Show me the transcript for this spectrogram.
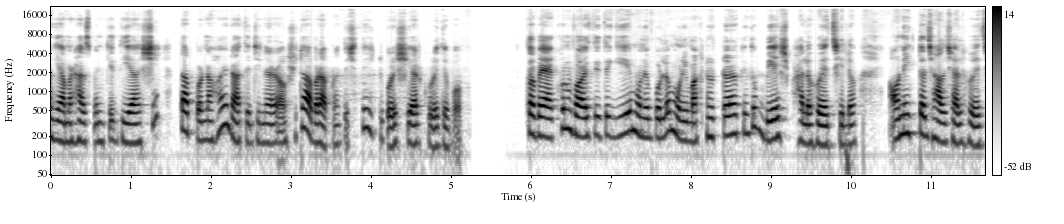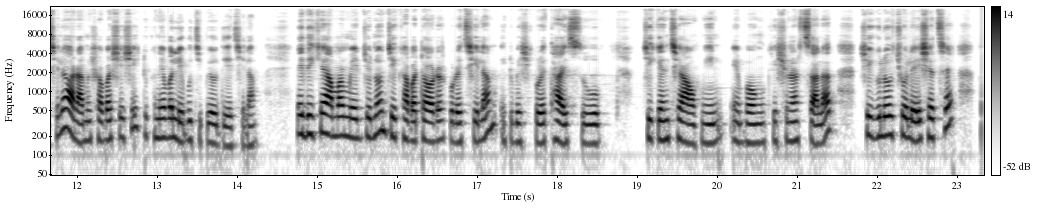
আগে আমার হাজব্যান্ডকে দিয়ে আসি। তারপর না হয় রাতে ডিনারের অংশটা আবার আপনাদের সাথে একটু করে শেয়ার করে দেবো। তবে এখন ভয়েস দিতে গিয়ে মনে পড়ল মুড়ি মাখানোটা কিন্তু বেশ ভালো হয়েছিল। অনেকটা ঝাল ঝাল হয়েছিল আর আমি সবার শেষে একটুখানি আবার লেবু চিপেও দিয়েছিলাম। এদিকে আমার মেয়ের জন্য যে খাবারটা অর্ডার করেছিলাম, একটু বেশি করে থাই স্যুপ চিকেন চাউমিন এবং কিশোনার সালাদ সেগুলোও চলে এসেছে। তো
